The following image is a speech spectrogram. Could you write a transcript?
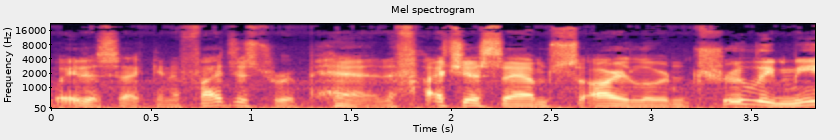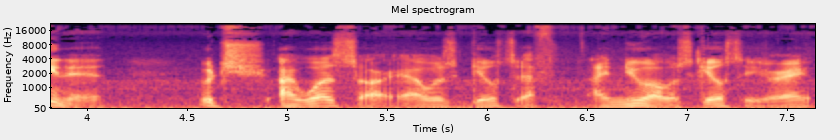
wait a second, if I just repent, if I just say I'm sorry, Lord, and truly mean it, which I was sorry, I was guilty I knew I was guilty, right?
